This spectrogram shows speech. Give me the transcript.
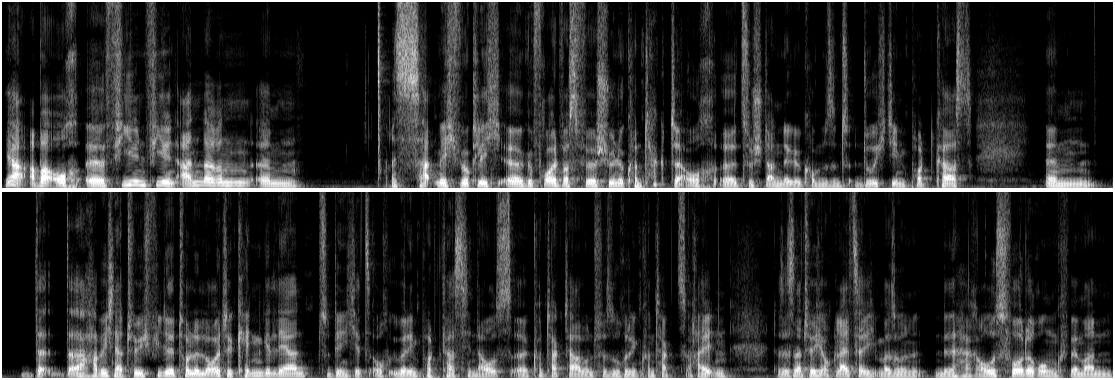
Ja, aber auch äh, vielen, vielen anderen. Ähm, es hat mich wirklich äh, gefreut, was für schöne Kontakte auch äh, zustande gekommen sind durch den Podcast. Ähm, da, da habe ich natürlich viele tolle Leute kennengelernt, zu denen ich jetzt auch über den Podcast hinaus äh, Kontakt habe und versuche, den Kontakt zu halten. Das ist natürlich auch gleichzeitig immer so eine Herausforderung, wenn man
